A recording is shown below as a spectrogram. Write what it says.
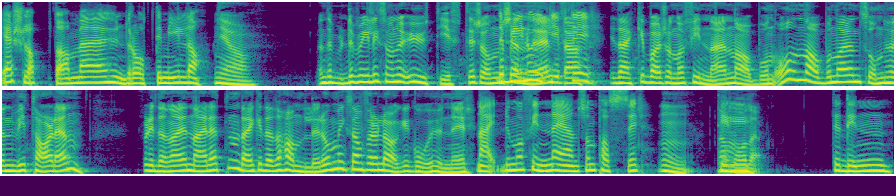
jeg slapp da med 180 mil, da. Ja. Men det, det blir liksom noen utgifter sånn Det generelt. utgifter. Det er ikke bare sånn å finne en naboen. 'Å, naboen har en sånn hund, vi tar den'. Fordi den er i nærheten. Det er ikke det det handler om ikke sant? for å lage gode hunder. Nei, du må finne en som passer Mm. Til- det. til din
